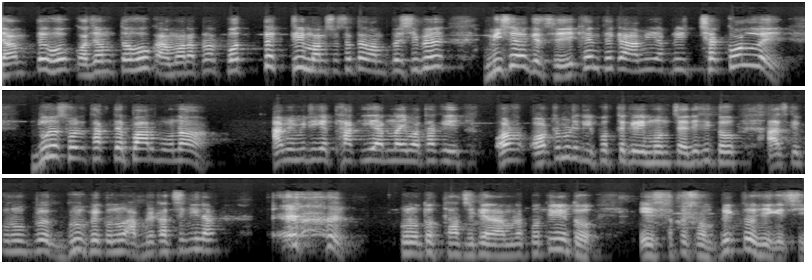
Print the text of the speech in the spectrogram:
জানতে হোক, অজান্তে হোক, আমার আপনার প্রত্যেকটি মানুষের সাথে মিশে গেছে। এখান থেকে আমি আপনি ইচ্ছা করলে দূরে সরে থাকতে পারব না। আমি মিটিং এ থাকি আর নাই বা থাকি অটোমেটিকলি প্রত্যেকের মন চাই দেখি তো আজকে কোনো গ্রুপে কোনো আপডেট আছে কিনা? কোনো তথ্য আছে কিনা? আমরা প্রতিনিয়ত এর সাথে সম্পৃক্ত হয়ে গেছি।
